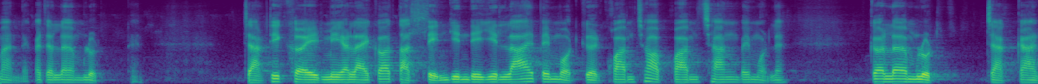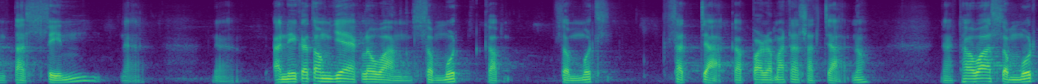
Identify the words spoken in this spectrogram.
มั่นนะก็จะเริ่มหลุดนะจากที่เคยมีอะไรก็ตัดสินยินดียินร้ายไปหมด เกิดความชอบความชังไปหมดเลย ก็เริ่มหลุดจากการตัดสินนะนะอันนี้ก็ต้องแยกระหว่างสมมุติกับสมมุติสัจจะกับปรมัตถสัจจะเนาะนะถ้าว่าสมมุติ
